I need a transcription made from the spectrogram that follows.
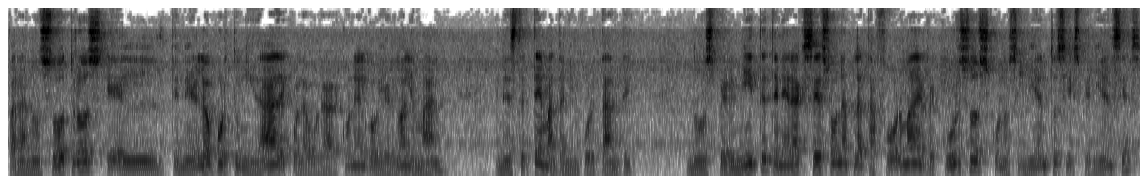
Para nosotros el tener la oportunidad de colaborar con el gobierno alemán en este tema tan importante nos permite tener acceso a una plataforma de recursos, conocimientos y experiencias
